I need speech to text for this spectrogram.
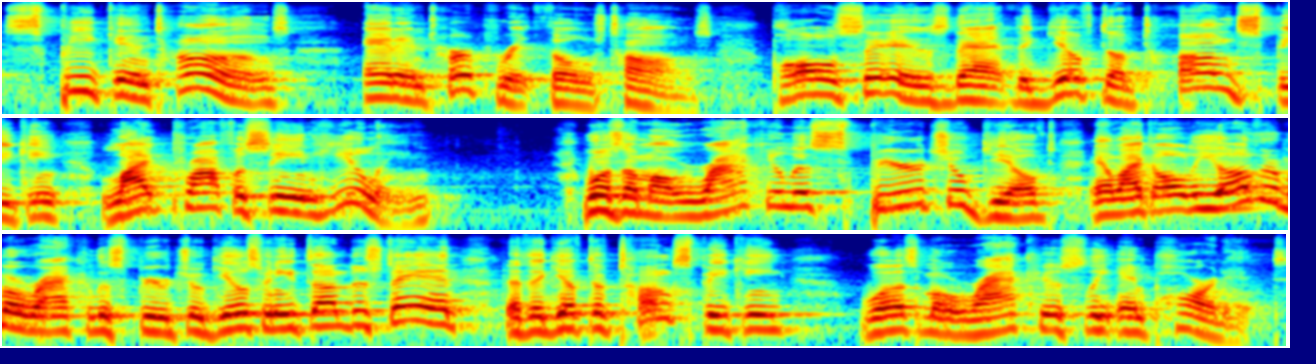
speak in tongues and interpret those tongues. Paul says that the gift of tongue speaking, like prophecy and healing, was a miraculous spiritual gift. And like all the other miraculous spiritual gifts, we need to understand that the gift of tongue speaking was miraculously imparted.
